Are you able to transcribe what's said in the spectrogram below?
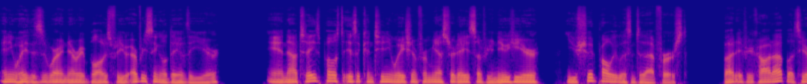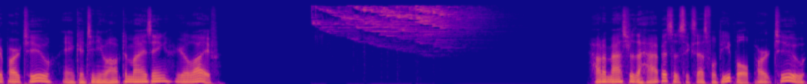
Anyway, this is where I narrate blogs for you every single day of the year. And now today's post is a continuation from yesterday. So if you're new here, you should probably listen to that first. But if you're caught up, let's hear part two and continue optimizing your life. How to Master the Habits of Successful People, Part 2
